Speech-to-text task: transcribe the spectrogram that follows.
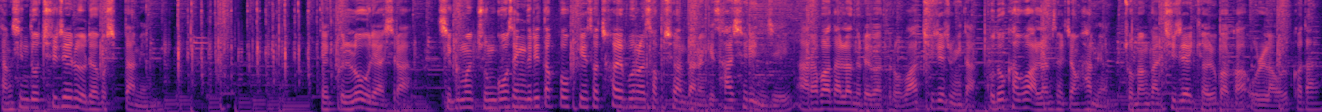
당신도 취재를 의뢰하고 싶다면 댓글로 의뢰하시라. 지금은 중고생들이 떡볶이에서 철분을 섭취한다는 게 사실인지 알아봐 달라는 의뢰가 들어와 취재 중이다. 구독하고 알람 설정하면 조만간 취재 결과가 올라올 거다.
